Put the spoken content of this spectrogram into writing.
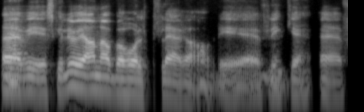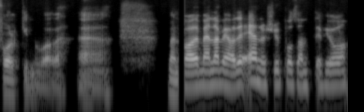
Ja. Vi skulle jo gjerne ha beholdt flere av de flinke folkene våre. Men Jeg mener vi hadde 21% i fjor.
